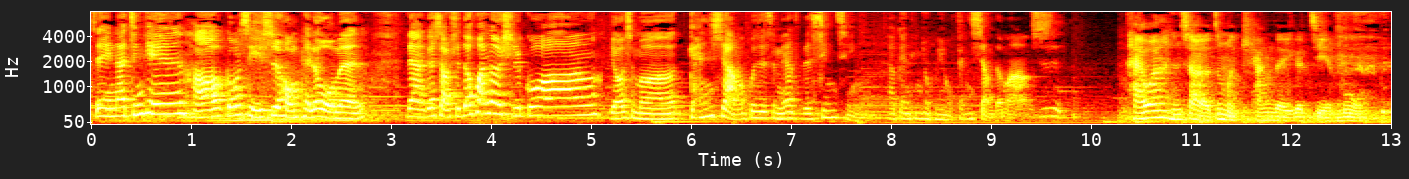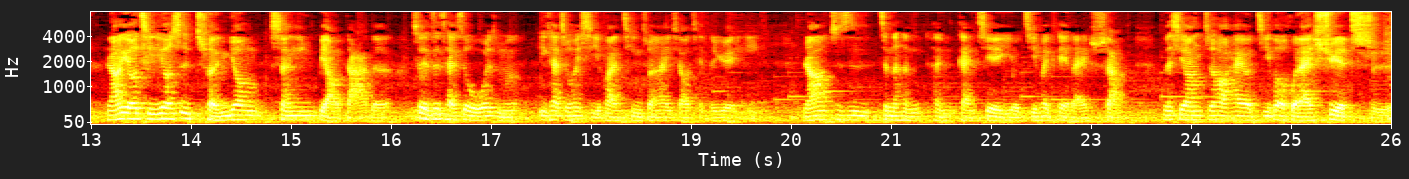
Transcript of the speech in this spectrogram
所以那今天好，恭喜世宏陪了我们两个小时的欢乐时光，有什么感想或者什么样子的心情要跟听众朋友分享的吗？就是。台湾很少有这么强的一个节目，然后尤其又是纯用声音表达的，所以这才是我为什么一开始会喜欢《青春爱消遣》的原因。然后就是真的很很感谢有机会可以来上，那希望之后还有机会回来血池。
